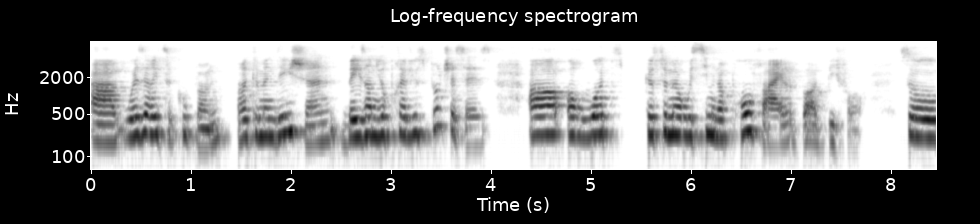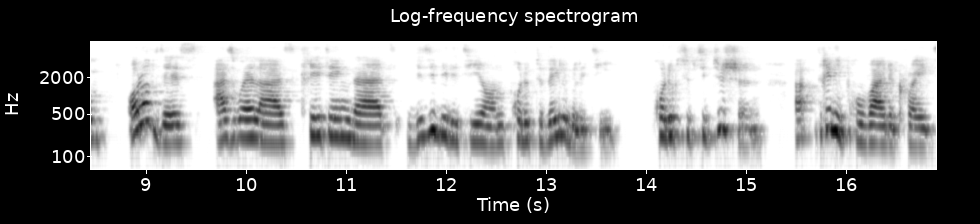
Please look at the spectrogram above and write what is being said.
Uh, whether it's a coupon, recommendation based on your previous purchases, uh, or what customer with similar profile bought before. So all of this, as well as creating that visibility on product availability, product substitution, uh, really provide a great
